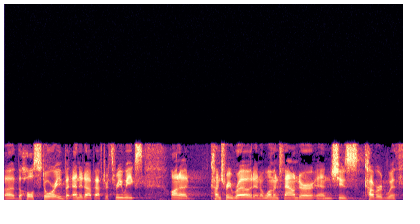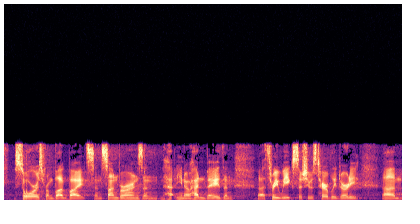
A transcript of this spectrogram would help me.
uh, the whole story, but ended up after three weeks on a country road, and a woman found her, and she's covered with sores from bug bites and sunburns, and you know hadn't bathed in uh, three weeks, so she was terribly dirty. Um,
